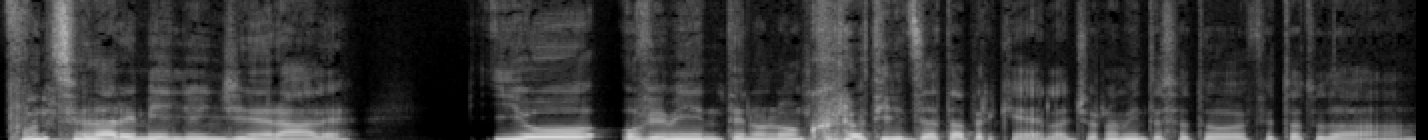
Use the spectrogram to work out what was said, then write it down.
funzionare meglio in generale. Io ovviamente non l'ho ancora utilizzata perché l'aggiornamento è stato effettuato da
